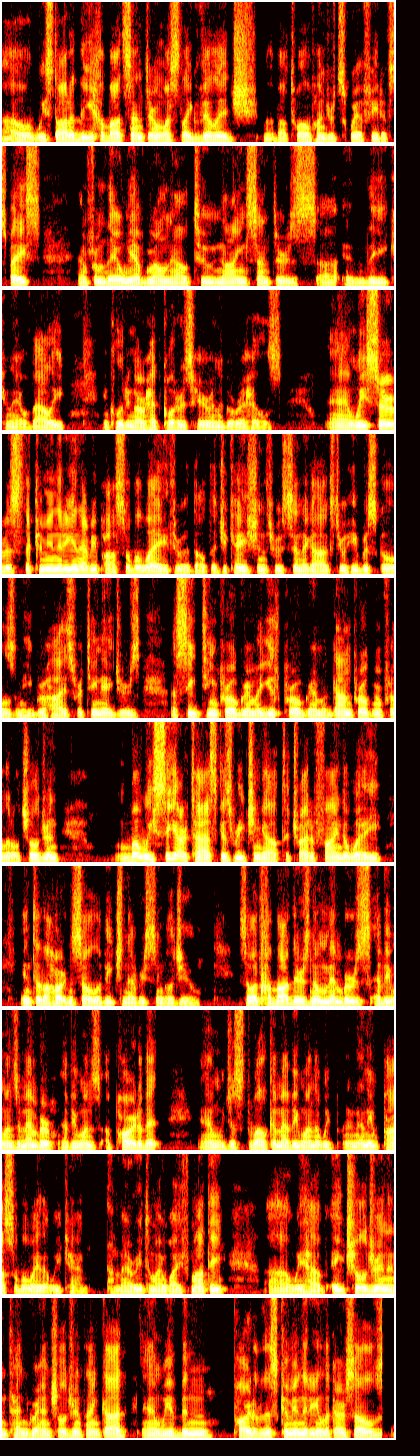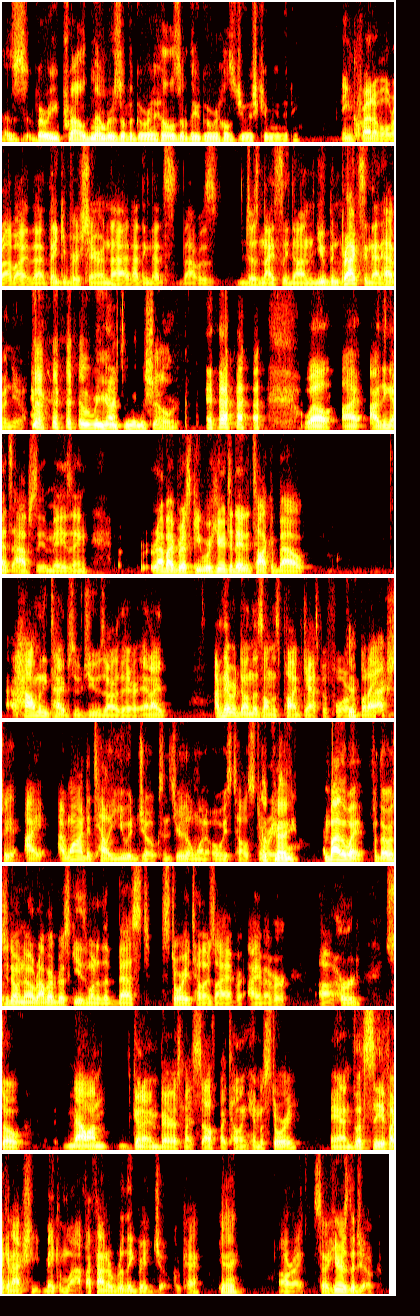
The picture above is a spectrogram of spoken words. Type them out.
Uh, we started the Chabad Center in Westlake Village with about 1,200 square feet of space. And from there, we have grown now to nine centers uh, in the Conejo Valley, including our headquarters here in the Agoura Hills. And we service the community in every possible way through adult education, through synagogues, through Hebrew schools and Hebrew highs for teenagers, a CTeen program, a youth program, a gun program for little children. But we see our task as reaching out to try to find a way into the heart and soul of each and every single Jew. So at Chabad, there's no members. Everyone's a member. Everyone's a part of it, and we just welcome everyone that we in any possible way that we can. I'm married to my wife Matty. Uh, we have eight children and ten grandchildren, thank God, and we have been part of this community and look ourselves as very proud members of Agoura Hills of the Agoura Hills Jewish community. Incredible, Rabbi. That thank you for sharing that. I think that's that was just nicely done. You've been practicing that, haven't you? Rehearsing in the shower. well, I I think that's absolutely amazing. Rabbi Bryski, we're here today to talk about how many types of Jews are there, and I I've never done this on this podcast before, Okay. but I actually I I wanted to tell you a joke since you're the one who always tells stories. Okay. And by the way, for those who don't know, Rabbi Bryski is one of the best storytellers I ever I have ever uh, heard. So now I'm gonna embarrass myself by telling him a story, and let's see if I can actually make him laugh. I found a really great joke. Okay. Okay. All right. So here's the joke.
